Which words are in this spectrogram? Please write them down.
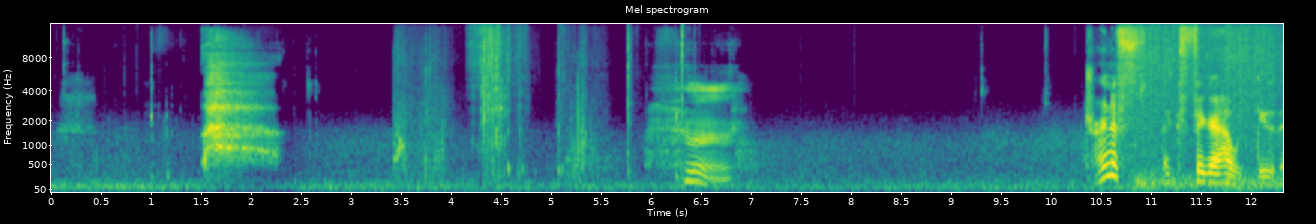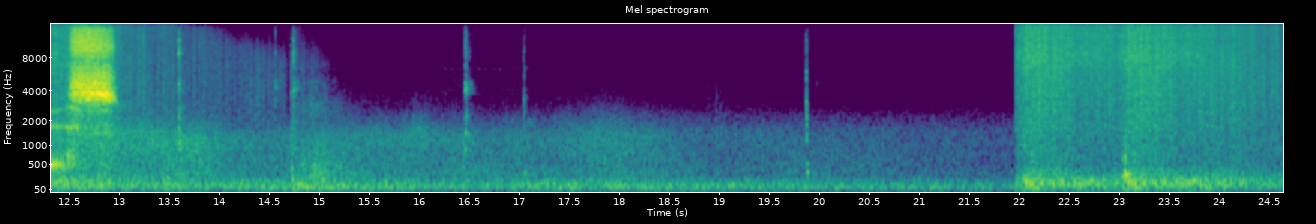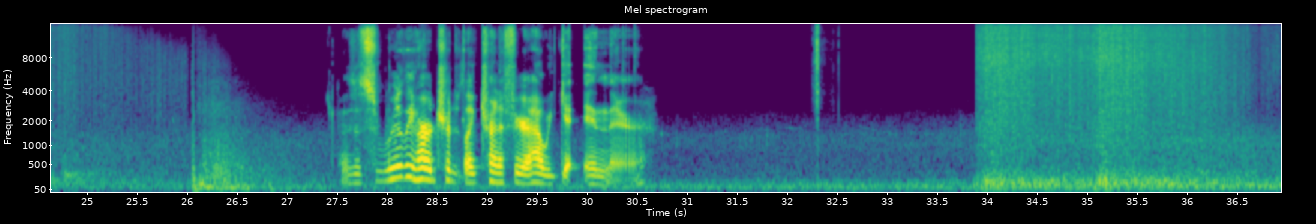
Hmm. Trying to like figure out how we do this. Because it's really hard tr- like trying to figure out how we get in there.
